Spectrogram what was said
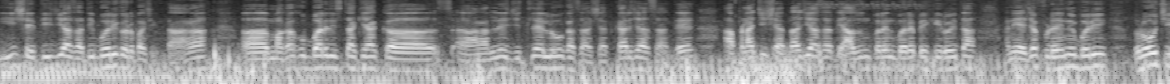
ही शेती जी आसा ती बरी करपाक शकता. हांगा म्हाका खूब बरें दिसता कित्याक हांगासले हांगातले जितले लोक आसा शेतकार जे आसा ते आपणाची शेतां जी आसा ती आजून पर्यंत बरे पैकी रोयता आनी हेज्या फुडेंय बरी रोवची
